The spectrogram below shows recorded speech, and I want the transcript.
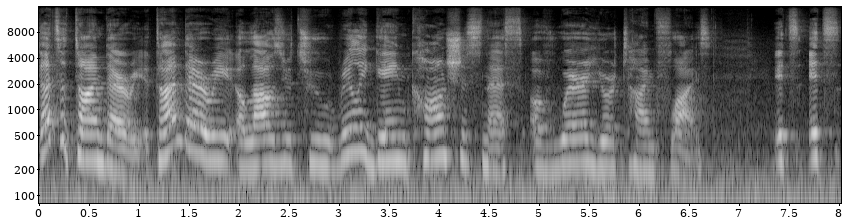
that's a time diary. A time diary allows you to really gain consciousness of where your time flies. It's, it's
